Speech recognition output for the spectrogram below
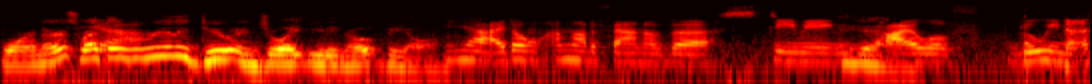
foreigners, right? They really do enjoy eating oatmeal. yeah, I don't. I'm not a fan of the steaming Yeah. pile of gooiness.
